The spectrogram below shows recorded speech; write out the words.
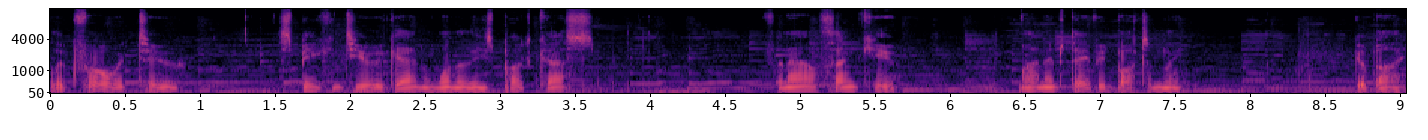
look forward to speaking to you again on one of these podcasts. For now, thank you. My name's David Bottomley. Goodbye.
